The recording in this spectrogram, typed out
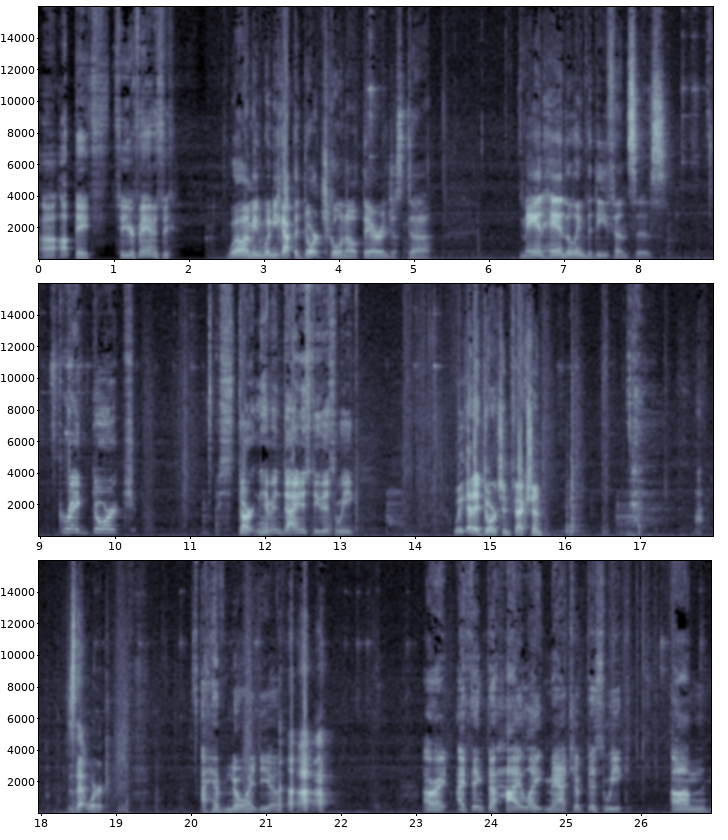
uh, updates to your fantasy. Well, I mean, when you got the Dortch going out there and just uh, manhandling the defenses. Greg Dortch. Starting him in Dynasty this week. We got a Dortch infection. Does that work? I have no idea. All right, I think the highlight matchup this week um,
